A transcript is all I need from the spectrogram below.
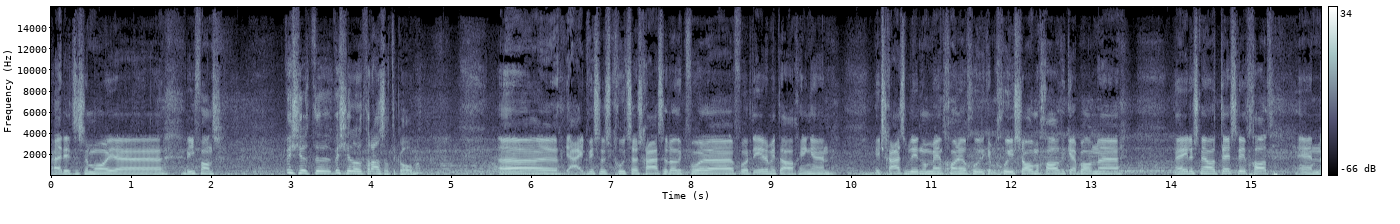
ja, dit is een mooie revanche. Wist je, het, wist je dat het eraan zat te komen? ja, ik wist als ik goed zou schaatsen dat ik voor, voor het eremetaal ging. En ik schaats op dit moment gewoon heel goed. Ik heb een goede zomer gehad. Ik heb al een, een hele snelle testrit gehad. En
